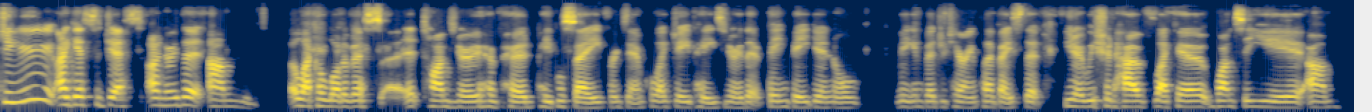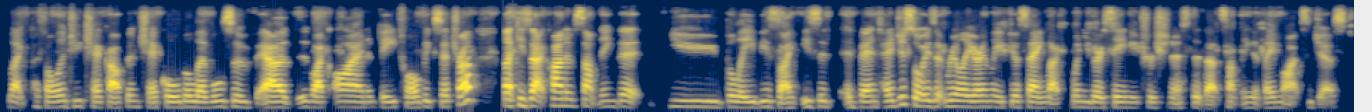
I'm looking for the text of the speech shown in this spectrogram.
Do you, I guess, suggest? I know that, um, like a lot of us at times, you know, have heard people say, for example, like GPs, you know, that being vegan or vegan, vegetarian, plant based, that you know we should have like a once a year um, like pathology checkup and check all the levels of our like iron and B12, etc. Like, is that kind of something that you believe is like is it advantageous or is it really only if you're saying like when you go see a nutritionist that that's something that they might suggest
